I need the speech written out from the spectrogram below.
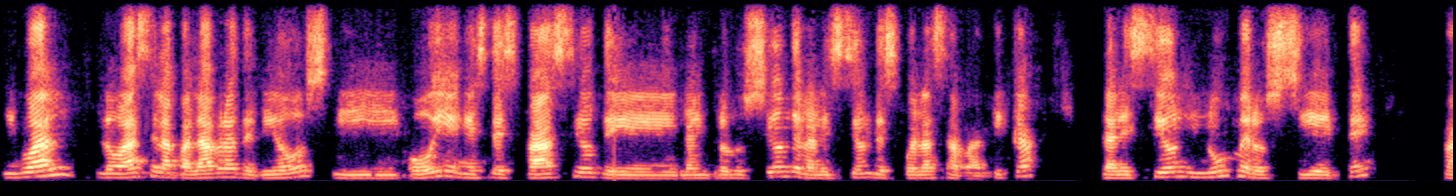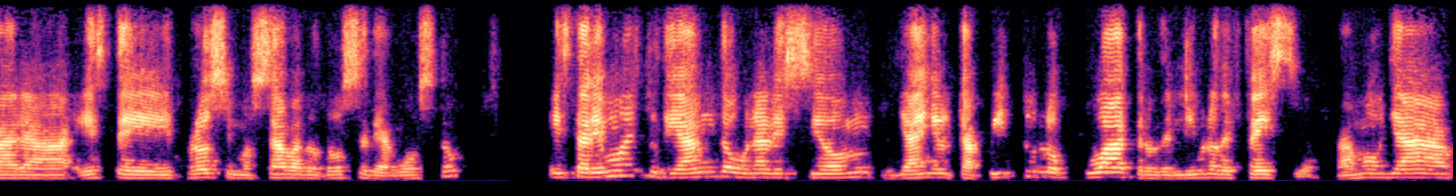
Igual lo hace la palabra de Dios y hoy en este espacio de la introducción de la lección de escuela sabática, la lección número 7 para este próximo sábado 12 de agosto, estaremos estudiando una lección ya en el capítulo 4 del libro de Efesios. Vamos ya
